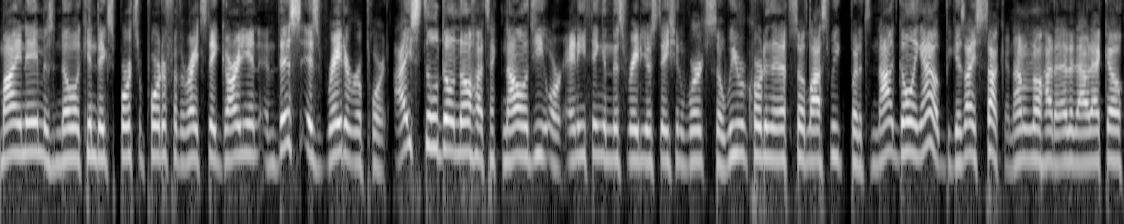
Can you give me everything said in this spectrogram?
My name is Noah Kindig, sports reporter for the Wright State Guardian, and this is Raider Report. I still don't know how technology or anything in this radio station works, so we recorded an episode last week, but it's not going out because I suck and I don't know how to edit out echo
